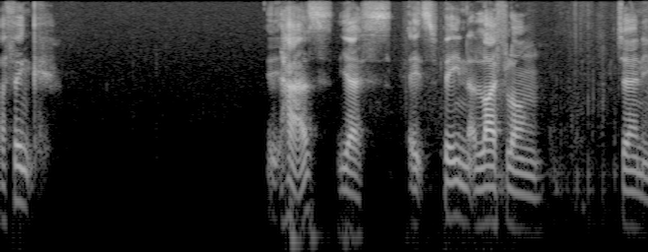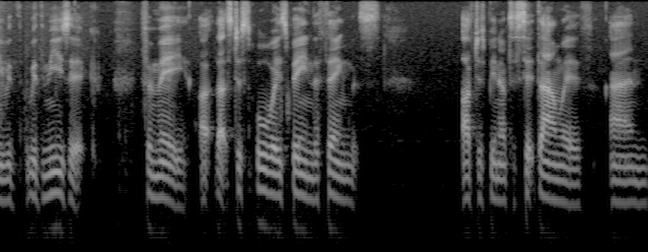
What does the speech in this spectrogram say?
I think it has, yes. It's been a lifelong journey with with music for me. Uh, that's just always been the thing that's I've just been able to sit down with and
